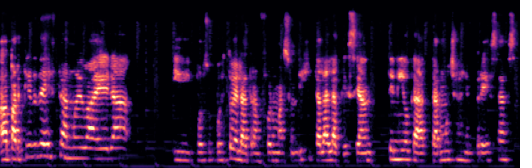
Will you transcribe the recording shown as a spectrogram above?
A partir de esta nueva era, y por supuesto de la transformación digital a la que se han tenido que adaptar muchas empresas,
